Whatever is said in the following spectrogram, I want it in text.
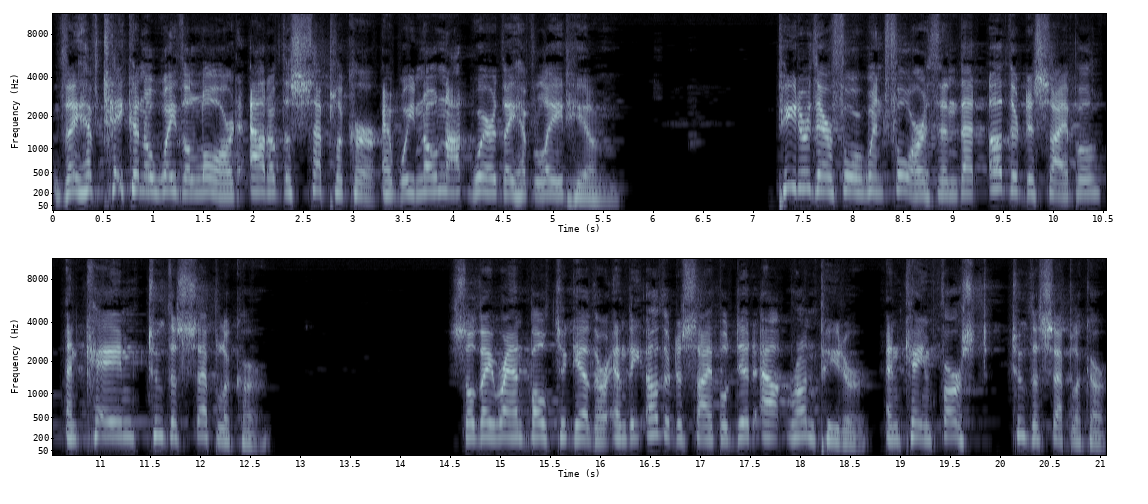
They have taken away the Lord out of the sepulchre, and we know not where they have laid him. Peter therefore went forth and that other disciple and came to the sepulchre. So they ran both together, and the other disciple did outrun Peter and came first to the sepulchre.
